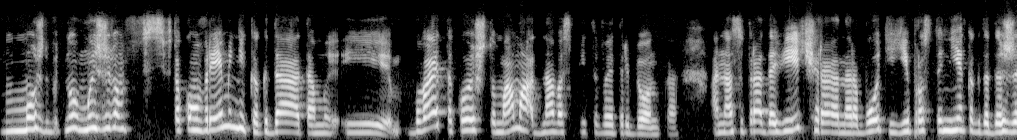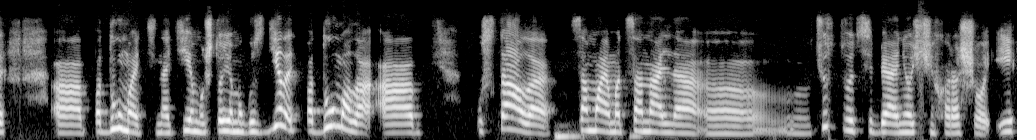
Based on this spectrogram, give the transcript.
может быть, ну, мы живем в, в таком времени, когда там и бывает такое, что мама одна воспитывает ребенка. Она с утра до вечера на работе, ей просто некогда даже а, подумать на тему, что я могу сделать, подумала, а устала, сама эмоционально э, чувствует себя не очень хорошо. И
